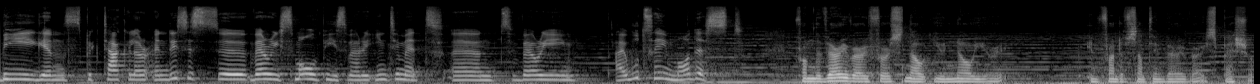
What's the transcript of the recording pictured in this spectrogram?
big and spectacular. And this is a very small piece, very intimate and very, I would say, modest. From the very, very first note, you know you're in front of something very, very special.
